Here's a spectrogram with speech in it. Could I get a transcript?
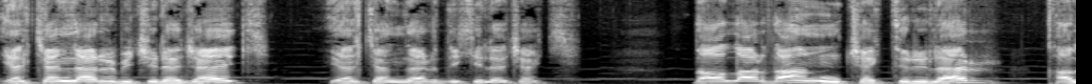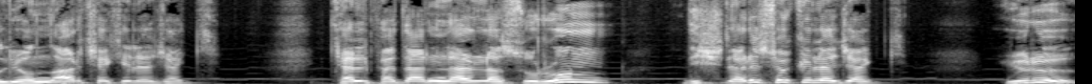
Yelkenler biçilecek, yelkenler dikilecek. Dağlardan çektiriler, kalyonlar çekilecek. Kelpedenlerle surun, dişleri sökülecek. Yürü,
